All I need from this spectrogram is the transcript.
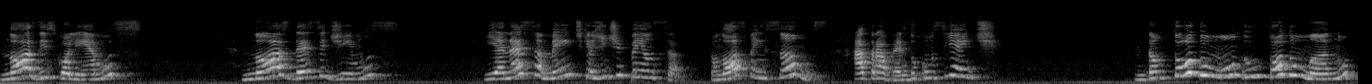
nós escolhemos, nós decidimos e é nessa mente que a gente pensa. Então, nós pensamos através do consciente. Então, todo mundo, todo humano,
